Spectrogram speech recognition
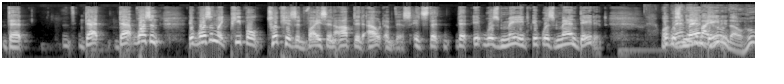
that that that wasn't it wasn't like people took his advice and opted out of this. It's that that it was made it was mandated what was mandated, mandated, by whom, though? Who?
